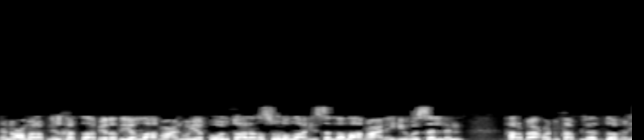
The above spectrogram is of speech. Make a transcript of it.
عن عمر بن الخطاب رضي الله عنه يقول قال رسول الله صلى الله عليه وسلم أربع قبل الظهر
